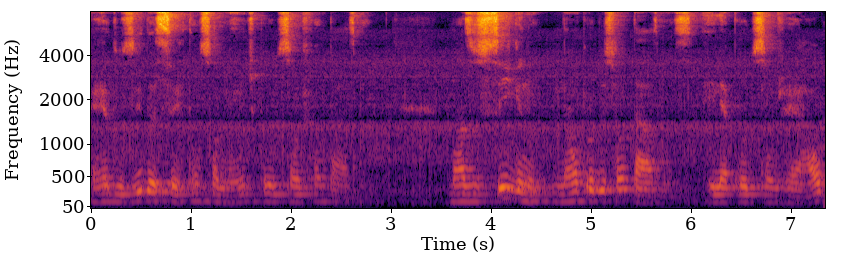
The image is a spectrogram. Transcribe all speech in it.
É reduzida a ser tão somente produção de fantasma. Mas o signo não produz fantasmas, ele é produção de real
